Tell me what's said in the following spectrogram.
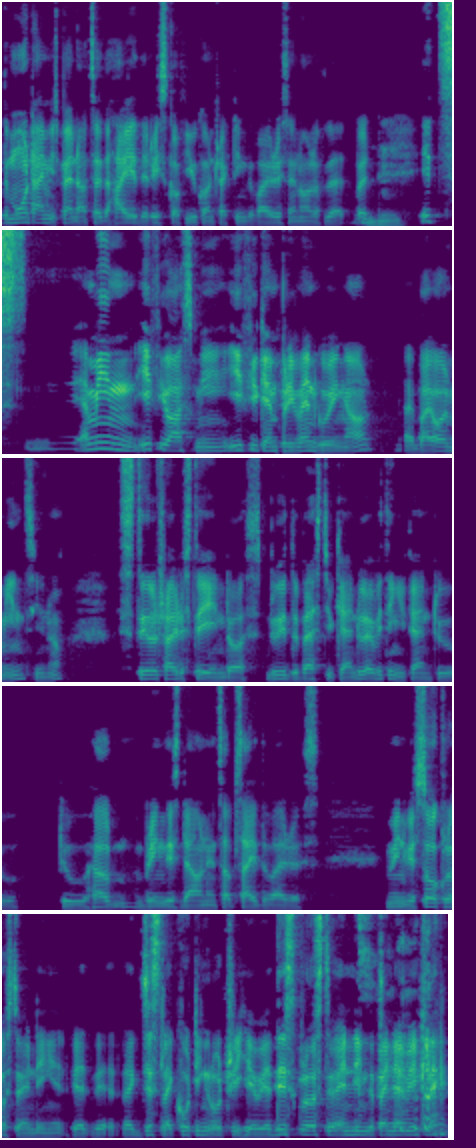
the more time you spend outside, the higher the risk of you contracting the virus and all of that. But it's, I mean, if you ask me, if you can prevent going out, uh, by all means, you know, still try to stay indoors. Do it the best you can. Do everything you can to to help bring this down and subside the virus. I mean, we're so close to ending it. We're, we're like just like quoting Rotary here. We're this close to ending the pandemic. Like,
